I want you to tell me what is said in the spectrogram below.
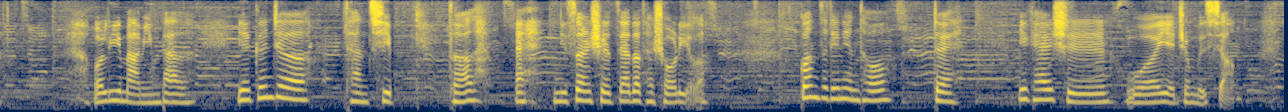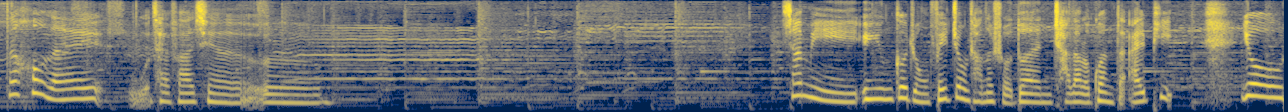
我立马明白了，也跟着。叹气，得了，哎，你算是栽到他手里了。光子点点头，对，一开始我也这么想，但后来我才发现，呃，虾米运用各种非正常的手段查到了罐子的 IP，又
